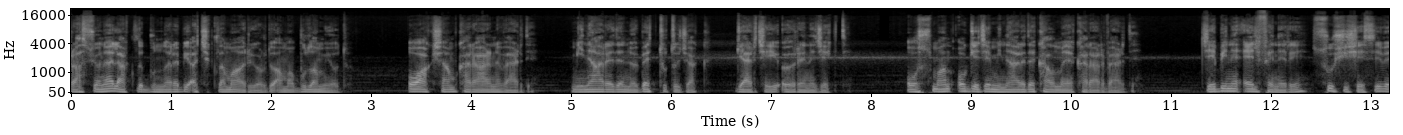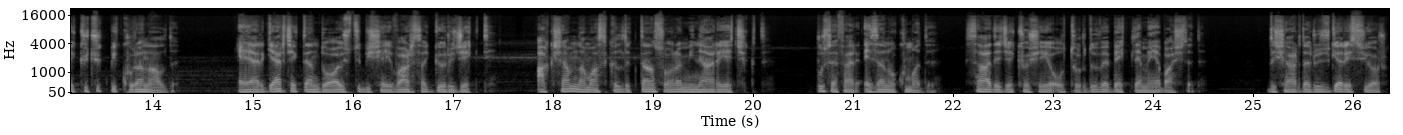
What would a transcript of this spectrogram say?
Rasyonel aklı bunlara bir açıklama arıyordu ama bulamıyordu. O akşam kararını verdi. Minarede nöbet tutacak, gerçeği öğrenecekti. Osman o gece minarede kalmaya karar verdi. Cebine el feneri, su şişesi ve küçük bir Kur'an aldı. Eğer gerçekten doğaüstü bir şey varsa görecekti. Akşam namaz kıldıktan sonra minareye çıktı. Bu sefer ezan okumadı. Sadece köşeye oturdu ve beklemeye başladı. Dışarıda rüzgar esiyor,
